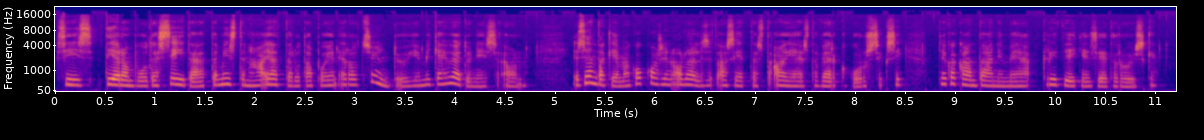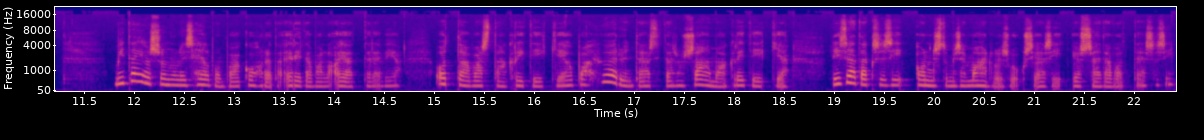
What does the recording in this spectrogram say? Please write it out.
Siis tiedon puute siitä, että mistä nämä ajattelutapojen erot syntyy ja mikä hyöty niissä on. Ja sen takia mä kokosin oleelliset asiat tästä aiheesta verkkokurssiksi, joka kantaa nimeä Kritiikin sietoruiske. Mitä jos sun olisi helpompaa kohdata eri tavalla ajattelevia, ottaa vastaan kritiikkiä ja jopa hyödyntää sitä sun saamaa kritiikkiä lisätäksesi onnistumisen mahdollisuuksiasi jossain tavoitteessasi?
